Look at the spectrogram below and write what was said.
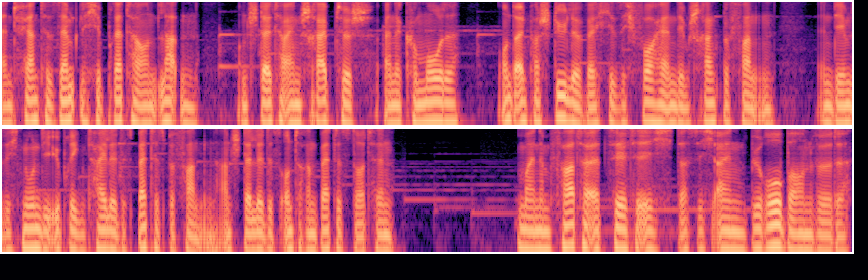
entfernte sämtliche Bretter und Latten und stellte einen Schreibtisch, eine Kommode und ein paar Stühle, welche sich vorher in dem Schrank befanden, in dem sich nun die übrigen Teile des Bettes befanden, anstelle des unteren Bettes dorthin. Meinem Vater erzählte ich, dass ich ein Büro bauen würde,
